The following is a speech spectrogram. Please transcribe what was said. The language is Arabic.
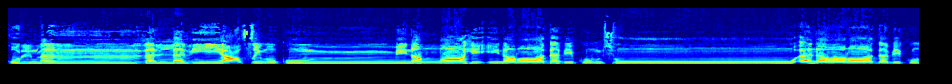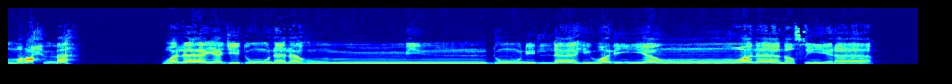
قل من ذا الذي يعصمكم من الله إن راد بكم سوءا وراد بكم رحمة ولا يجدون لهم من دون الله وليا ولا نصيراً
